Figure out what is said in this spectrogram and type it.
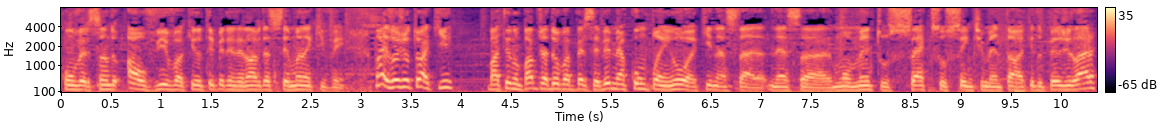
conversando ao vivo aqui no Trip 89 da semana que vem. Mas hoje eu tô aqui batendo um papo, já deu pra perceber, me acompanhou aqui nessa, nessa momento sexo sentimental aqui do Pedro de Lara.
